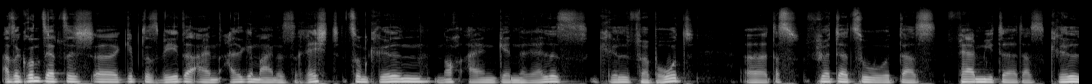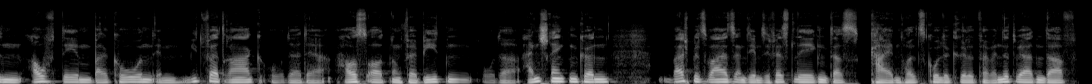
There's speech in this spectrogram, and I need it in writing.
Also grundsätzlich äh, gibt es weder ein allgemeines Recht zum Grillen noch ein generelles Grillverbot. Äh, das führt dazu, dass Vermieter das Grillen auf dem Balkon im Mietvertrag oder der Hausordnung verbieten oder einschränken können. Beispielsweise indem sie festlegen, dass kein Holzkohlegrill verwendet werden darf.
